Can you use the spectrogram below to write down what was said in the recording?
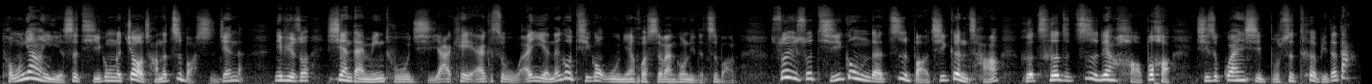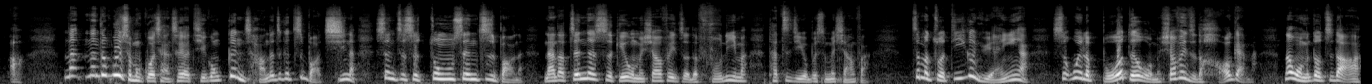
同样也是提供了较长的质保时间的。你比如说现代名图、起亚 KX 五啊，也能够提供五年或十万公里的质保了。所以说，提供的质保期更长和车质量好不好，其实关系不是特别的大啊。那那他为什么国产车要提供更长的这个质保期呢？甚至是终身质保呢？难道真的是给我们消费者的福利吗？他自己有没有什么想法？这么做第一个原因啊，是为了博得我们消费者的好感嘛。那我们都知道啊，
